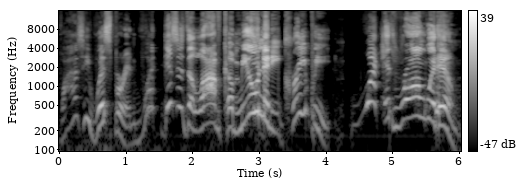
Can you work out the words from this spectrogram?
Why is he whispering? What? This is the live community. Creepy. What is wrong with him?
